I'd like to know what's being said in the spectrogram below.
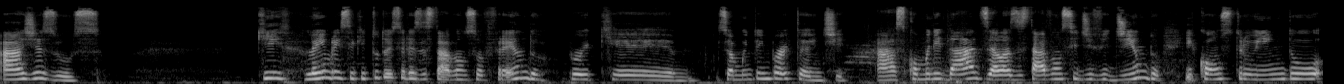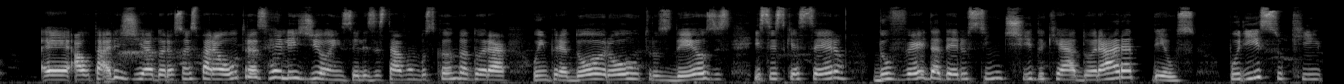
a Jesus. Que lembrem-se que tudo isso eles estavam sofrendo porque isso é muito importante. As comunidades elas estavam se dividindo e construindo é, altares de adorações para outras religiões. Eles estavam buscando adorar o imperador, outros deuses e se esqueceram do verdadeiro sentido que é adorar a Deus. Por isso que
